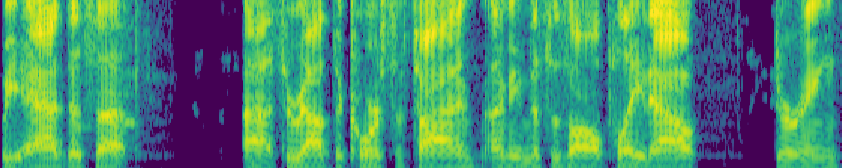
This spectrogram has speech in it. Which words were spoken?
we add this up uh, throughout the course of time, I mean, this is all played out during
